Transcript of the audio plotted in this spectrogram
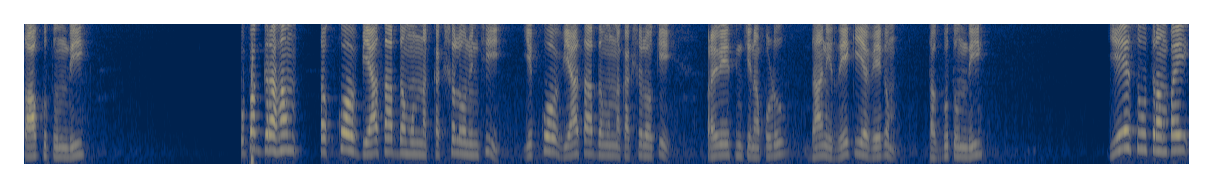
తాకుతుంది. ఉపగ్రహం తక్కువ వ్యాసార్థం ఉన్న కక్షలో నుంచి ఎక్కువ వ్యాసార్థం ఉన్న కక్షలోకి ప్రవేశించినప్పుడు దాని రేఖీయ వేగం తగ్గుతుంది. ఏ సూత్రంపై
